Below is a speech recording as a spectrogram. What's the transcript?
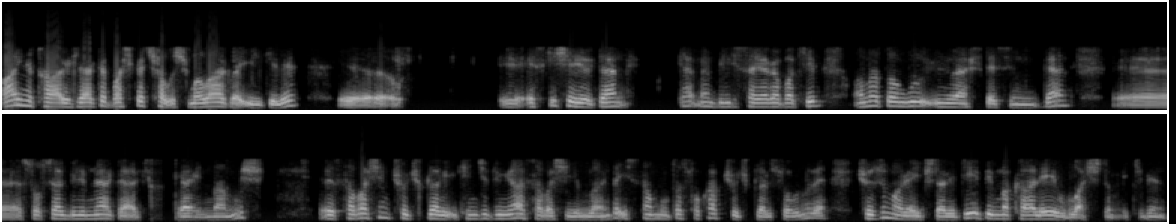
aynı tarihlerde başka çalışmalarla ilgili e, e, Eskişehir'den hemen bilgisayara bakayım. Anadolu Üniversitesi'nden e, Sosyal Bilimler Dergisi yayınlanmış. E, savaşın çocukları 2. Dünya Savaşı yıllarında İstanbul'da sokak çocukları sorunu ve çözüm arayışları diye bir makaleye ulaştım 2000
